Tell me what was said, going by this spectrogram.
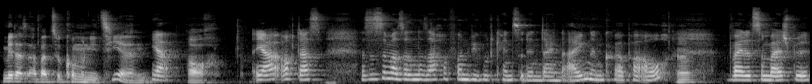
mir das aber zu kommunizieren. Ja. Auch. Ja, auch das. Das ist immer so eine Sache von, wie gut kennst du denn deinen eigenen Körper auch? Ja. Weil zum Beispiel,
